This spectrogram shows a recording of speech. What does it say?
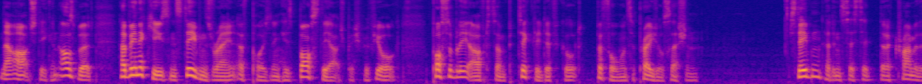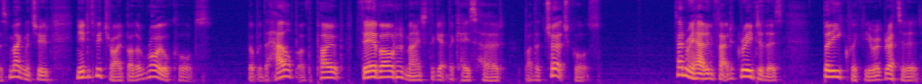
Now, Archdeacon Osbert had been accused in Stephen's reign of poisoning his boss, the Archbishop of York, possibly after some particularly difficult performance appraisal session. Stephen had insisted that a crime of this magnitude needed to be tried by the royal courts, but with the help of the Pope, Theobald had managed to get the case heard by the church courts. Henry had in fact agreed to this, but he quickly regretted it.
